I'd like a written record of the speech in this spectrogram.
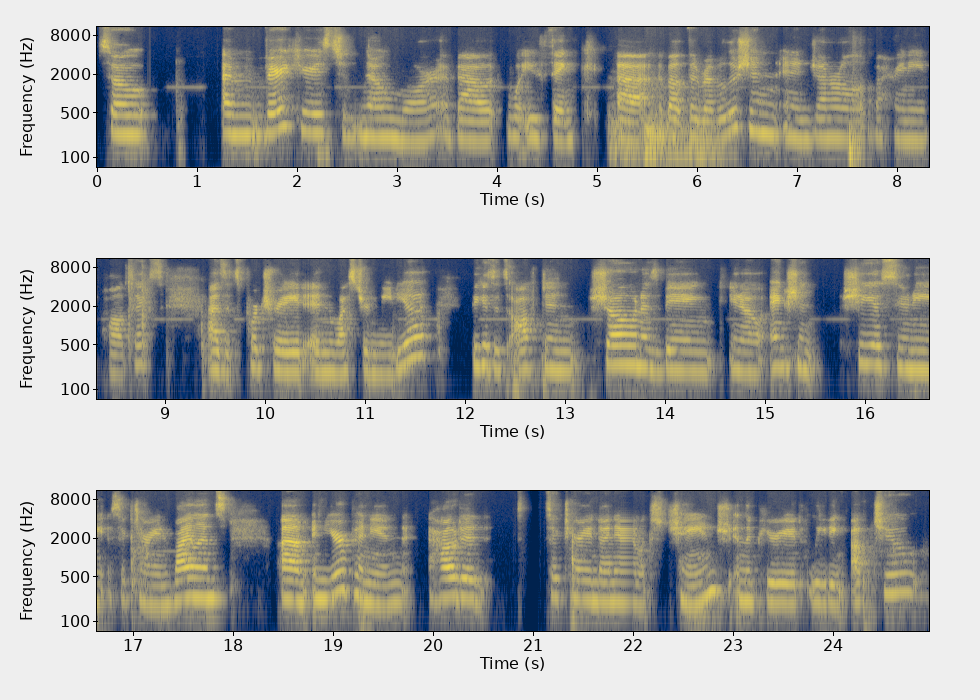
So, I'm very curious to know more about what you think uh, about the revolution and in general Bahraini politics as it's portrayed in Western media, because it's often shown as being, you know, ancient Shia Sunni sectarian violence. Um, in your opinion, how did sectarian dynamics change in the period leading up to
